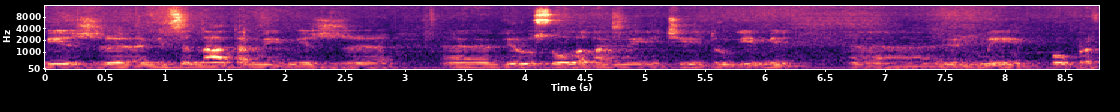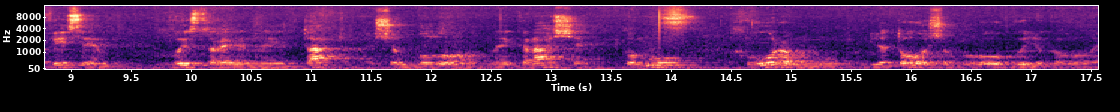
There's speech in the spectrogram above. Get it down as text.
між е, меценатами, між е, е, вірусологами чи другими е, людьми по професіям вистроєний так, щоб було найкраще кому хворому для того, щоб його вилікували.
